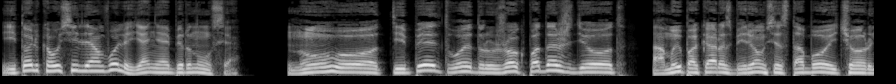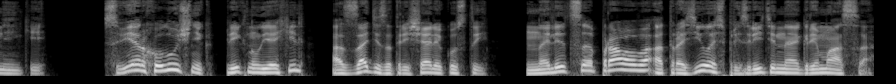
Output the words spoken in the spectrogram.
И только усилием воли я не обернулся. «Ну вот, теперь твой дружок подождет, а мы пока разберемся с тобой, черненький». «Сверху лучник!» — крикнул Яхиль, а сзади затрещали кусты. На лице правого отразилась презрительная гримаса.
